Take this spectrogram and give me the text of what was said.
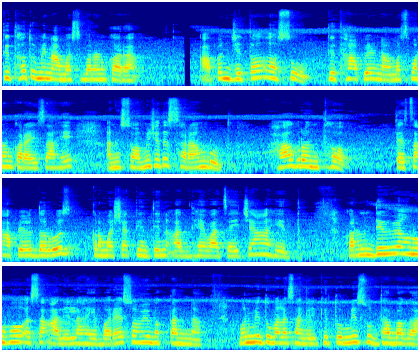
तिथं तुम्ही नामस्मरण करा. आपण जिथं असू तिथं आपल्याला नामस्मरण करायचं आहे. आणि स्वामीचे ते सरामृत हा ग्रंथ त्याचा आपल्याला दररोज क्रमशः तीन तीन अध्याय वाचायचे आहेत. कारण दिव्य अनुभव असा आलेला आहे बऱ्याच स्वामी भक्तांना. म्हणून मी तुम्हाला सांगेल की तुम्ही सुद्धा बघा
